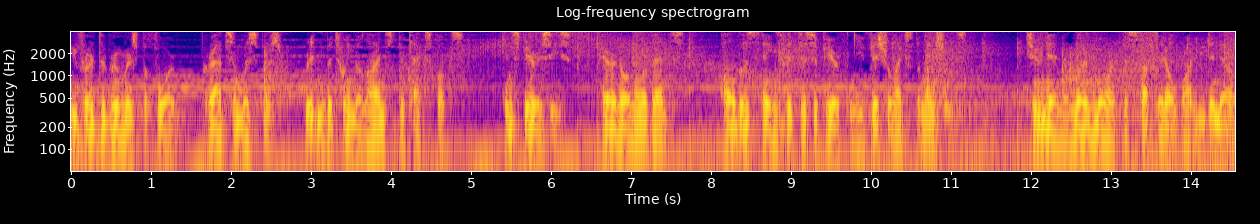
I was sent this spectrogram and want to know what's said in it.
You've heard the rumors before, perhaps in whispers, written between the lines of the textbooks. Conspiracies, paranormal events, all those things that disappear from the official explanations. Tune in and learn more of the stuff they don't want you to know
